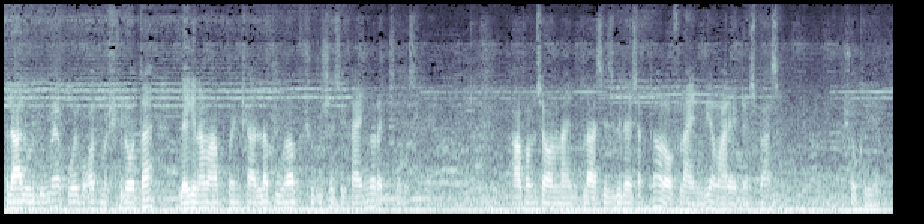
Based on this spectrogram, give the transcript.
फ़िलहाल उर्दू में कोई बहुत मुश्किल होता है, लेकिन हम आपको इन पूरा शुरू से सिखाएँगे और अच्छे से सिखाएँगे आप हमसे ऑनलाइन क्लासेस भी ले सकते हैं और ऑफलाइन भी हमारे एड्रेस पर आ सकते हैं। शुक्रिया।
